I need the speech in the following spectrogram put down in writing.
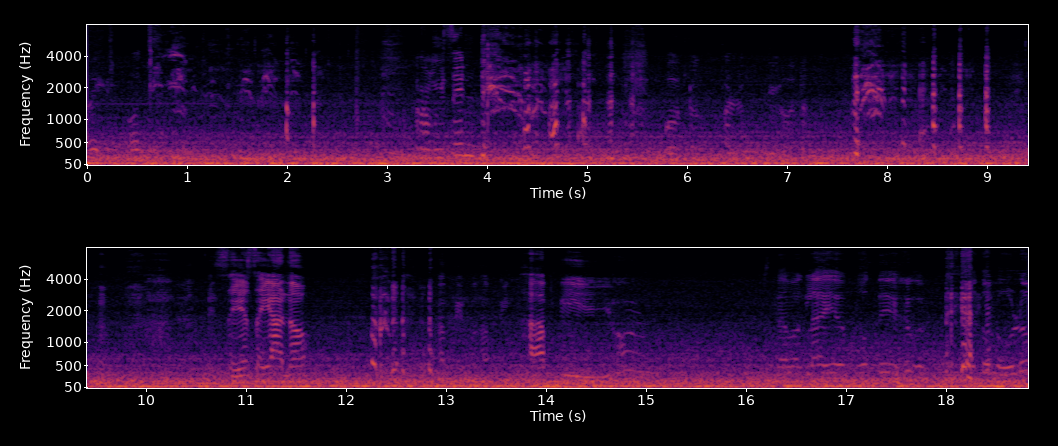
Uy, puti. Wrong send. Utak pala, hindi utak. Saya-saya, no? Happy mo, happy. Happy. Yun. Basta wag layo, puti. Putol ulo.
